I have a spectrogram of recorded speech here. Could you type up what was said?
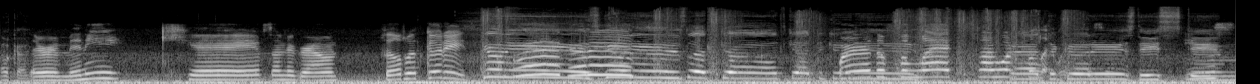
Okay. There are many caves underground filled with goodies. Goodies! goodies! Goodies! Let's go! Let's get the goodies! Where are the fillets? I want Get fillet. the goodies! These steam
